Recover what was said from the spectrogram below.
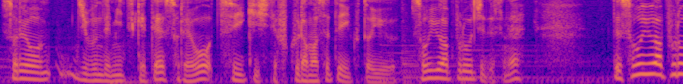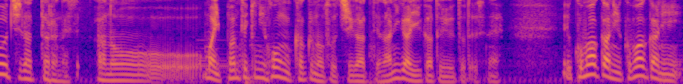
それを自分で見つけてそれを追記して膨らませていくというそういうアプローチですね。でそういうアプローチだったらねあの、まあ、一般的に本を書くのと違って何がいいかというとですね細かに細かに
